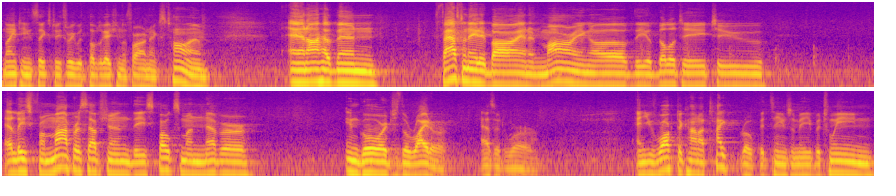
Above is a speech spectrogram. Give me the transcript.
1963 with publication of the fire next time and i have been fascinated by and admiring of the ability to at least from my perception the spokesman never engorged the writer as it were and you've walked a kind of tightrope, it seems to me, between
